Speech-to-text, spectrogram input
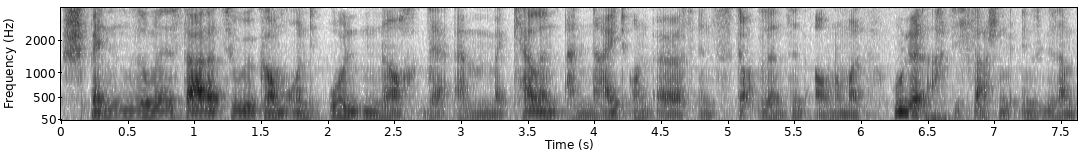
Spendensumme ist da dazugekommen. Und unten noch der äh, Macallan A Night on Earth in Scotland sind auch nochmal 180 Flaschen mit insgesamt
